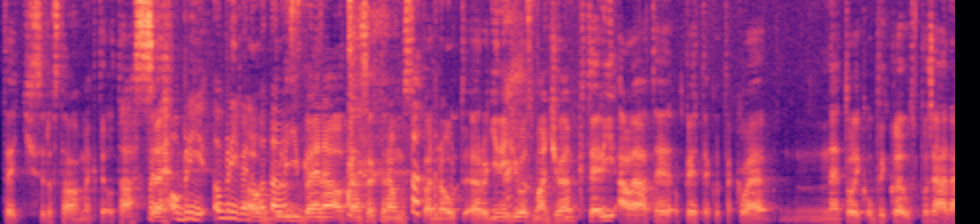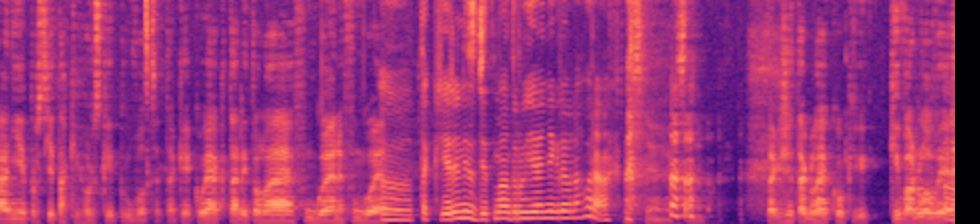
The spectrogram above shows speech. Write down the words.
teď se dostáváme k té otázce. Oblí, oblíbená otázka. Oblíbená otázka, která musí padnout. Rodinný život s manželem, který ale, a to je opět jako takové netolik obvyklé uspořádání, je prostě taky horský průvodce. Tak jako jak tady tohle funguje, nefunguje? Uh, tak jeden je s dětma, druhý je někde v nahorách. Jasně, jasně. Takže takhle jako kivadlově. Uh,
